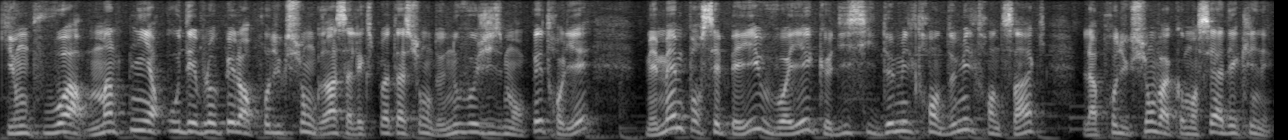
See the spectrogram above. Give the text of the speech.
qui vont pouvoir maintenir ou développer leur production grâce à l'exploitation de nouveaux gisements pétroliers, mais même pour ces pays, vous voyez que d'ici 2030-2035, la production va commencer à décliner.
